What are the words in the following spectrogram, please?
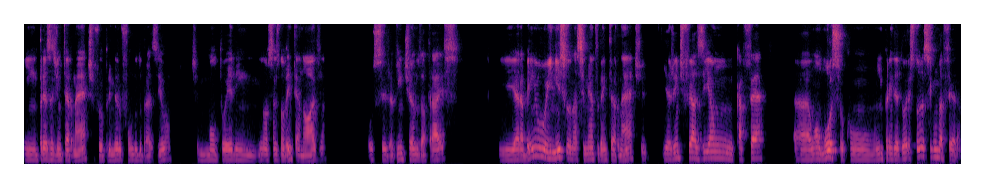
em empresas de internet, foi o primeiro fundo do Brasil. A gente montou ele em 1999, ou seja, 20 anos atrás. E era bem o início do nascimento da internet. E a gente fazia um café, eh, um almoço com empreendedores toda segunda-feira.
